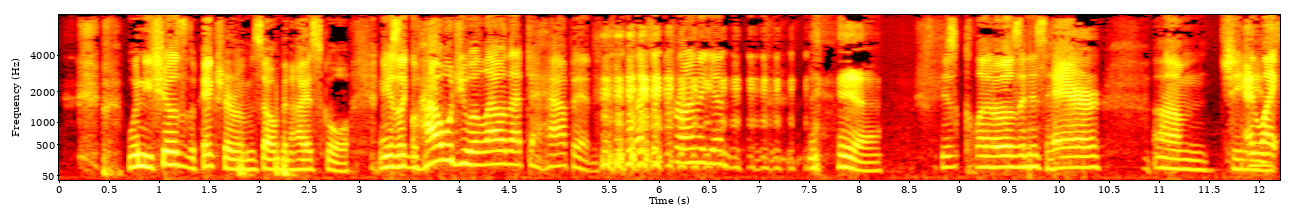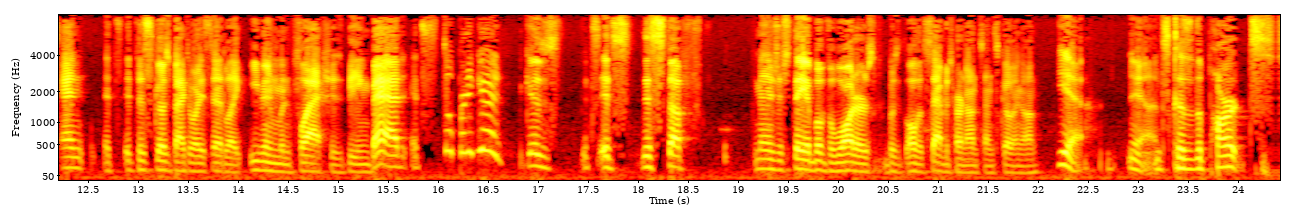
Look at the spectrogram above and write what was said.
when he shows the picture of himself in high school, and he's like, "How would you allow that to happen? That's a crime against yeah. his clothes and his hair." Um, jeez. And like, and it's, it, this goes back to what I said. Like, even when Flash is being bad, it's still pretty good because it's it's this stuff managed to stay above the waters with all the Savitar nonsense going on. yeah, yeah, it's because the parts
